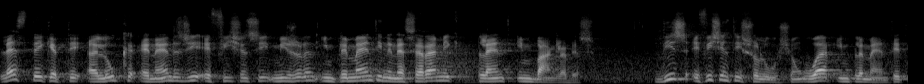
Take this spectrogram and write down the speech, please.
Let's take a, a look at energy efficiency measurement implemented in a ceramic plant in Bangladesh. These efficiency solutions were implemented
